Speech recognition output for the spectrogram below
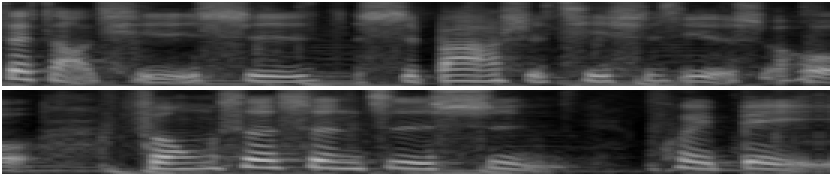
在早期十十八、十七世纪的时候，粉红色甚至是会被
